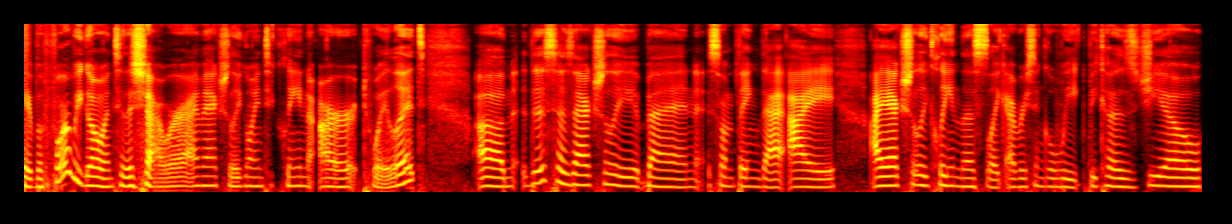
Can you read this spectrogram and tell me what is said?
Okay, before we go into the shower, I'm actually going to clean our toilet. Um, this has actually been something that I I actually clean this like every single week because Geo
